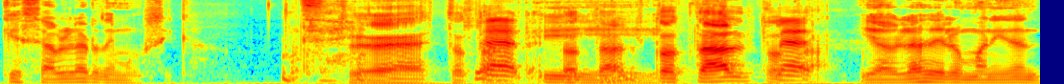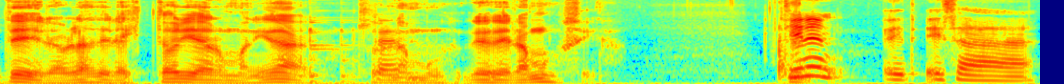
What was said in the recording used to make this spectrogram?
que es hablar de música. Sí. Es total, Claro. total, Y- total, total. Claro. Y hablas de la humanidad entera, hablas de la historia de la humanidad, Claro. la mu- desde la música. Tienen eh, esa.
